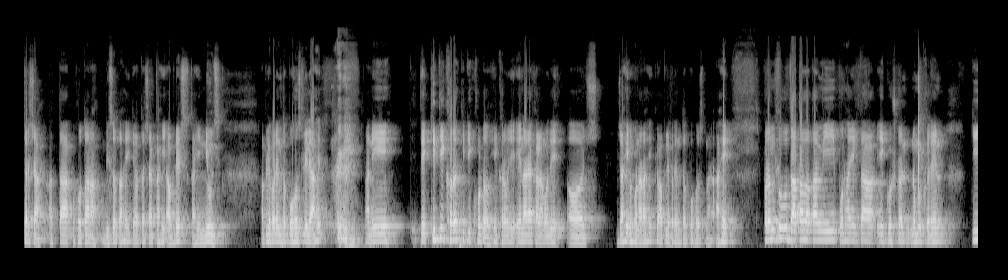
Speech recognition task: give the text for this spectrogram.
चर्चा आत्ता होताना दिसत आहे किंवा तशा काही अपडेट्स काही न्यूज आपल्यापर्यंत पोहोचलेल्या आहेत. आणि ते किती खरं किती खोटं हे खरं म्हणजे येणाऱ्या काळामध्ये जाहीर होणार आहे किंवा आपल्यापर्यंत पोहोचणार आहे. परंतु जाता जाता मी पुन्हा एकदा एक गोष्ट नमूद करेन की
